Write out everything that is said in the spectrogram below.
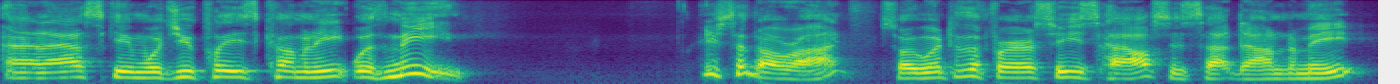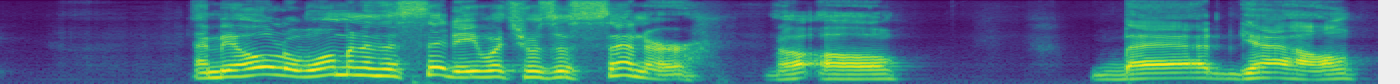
and asks him, Would you please come and eat with me? He said, All right. So he went to the Pharisee's house and sat down to meat. And behold, a woman in the city, which was a sinner. Uh oh, bad gal.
